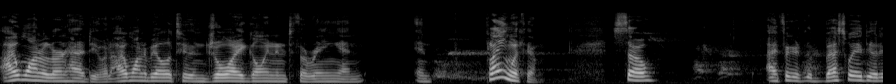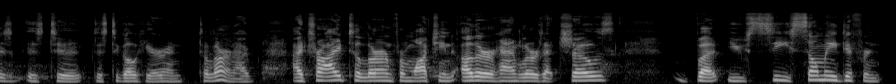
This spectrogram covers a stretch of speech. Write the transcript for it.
I want to learn how to do it. I want to be able to enjoy going into the ring and and playing with him. So I figured the best way to do it is, is to just to go here and to learn. I've I tried to learn from watching other handlers at shows, but you see so many different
